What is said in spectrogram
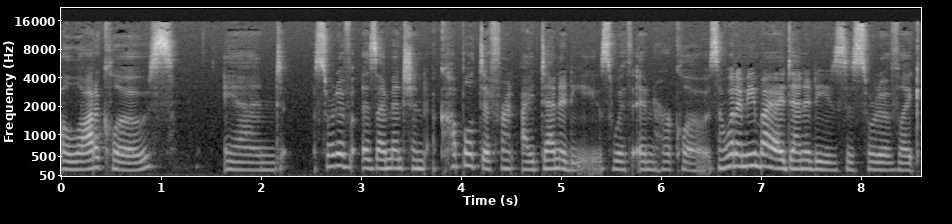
a lot of clothes and sort of, as I mentioned, a couple different identities within her clothes. And what I mean by identities is sort of like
